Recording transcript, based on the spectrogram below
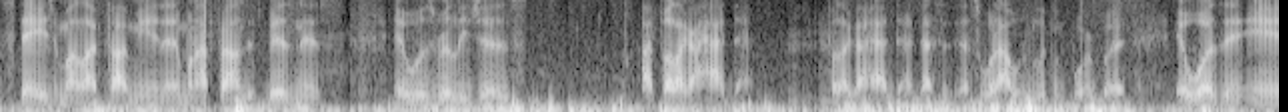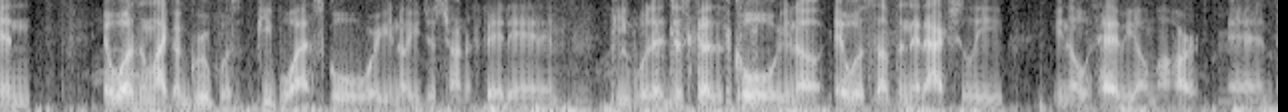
stage in my life taught me. And then when I found this business, it was really just I felt like I had that. I felt like I had that. That's that's what I was looking for. But it wasn't in it wasn't like a group of people at school where you know you're just trying to fit in and mm-hmm. people that just because it's cool. You know, it was something that actually you know was heavy on my heart mm-hmm. and.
